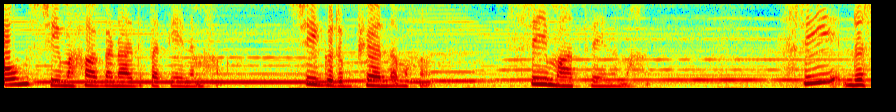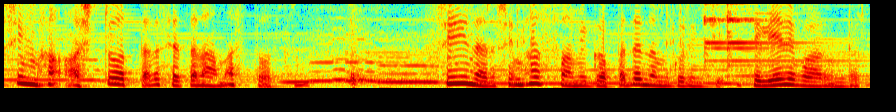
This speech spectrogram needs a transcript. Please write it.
ఓం శ్రీ మహాగణాధిపతే నమ. శ్రీ గురుభ్యో నమ. శ్రీ మాత్రే నమ. శ్రీ నృసింహ అష్టోత్తర శతనామ స్తోత్రం. శ్రీ నరసింహస్వామి గొప్పదనం గురించి తెలియని వారుండరు.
